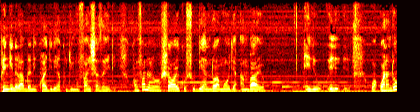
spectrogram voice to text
pengine labda ni kwa ajili ya kujinufaisha zaidi. Kwa mfano ushawahi kushuhudia ndoa moja ambayo ili, ili, wanandoa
